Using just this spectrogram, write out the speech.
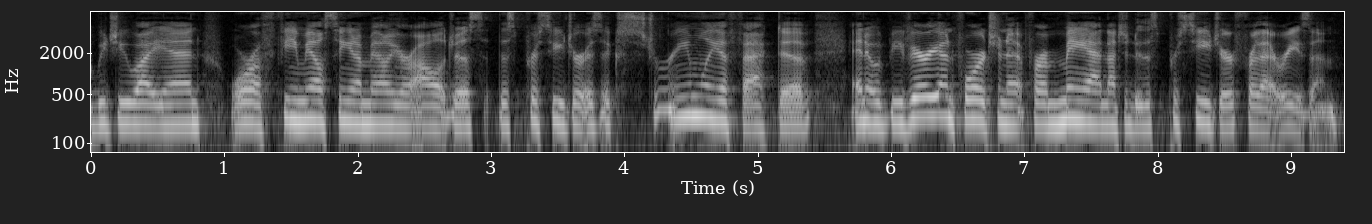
OBGYN or a female seeing a male urologist. This procedure is extremely effective, and it would be very unfortunate for a man not to do this procedure for that reason.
